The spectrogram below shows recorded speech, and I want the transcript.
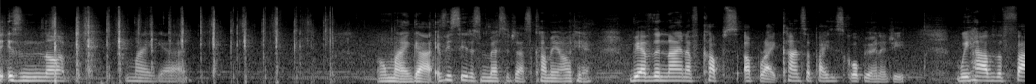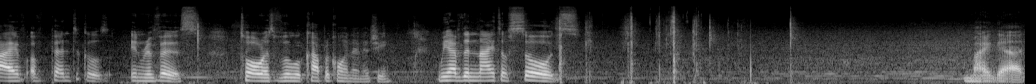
She is not. Oh my God. Oh my God. If you see this message that's coming out here, we have the Nine of Cups upright, Cancer, Pisces, Scorpio energy. We have the Five of Pentacles in reverse, Taurus, Virgo, Capricorn energy. We have the Knight of Swords. My God.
